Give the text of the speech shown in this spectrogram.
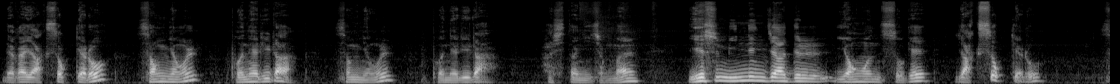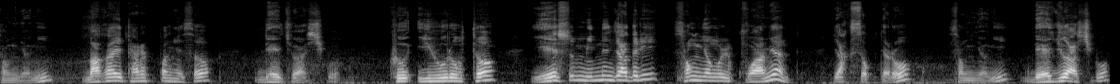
내가 약속대로 성령을 보내리라 성령을 보내리라 하시더니 정말 예수 믿는 자들 영혼 속에 약속대로 성령이 마가의 다락방에서 내주하시고 그 이후로부터 예수 믿는 자들이 성령을 구하면 약속대로 성령이 내주하시고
